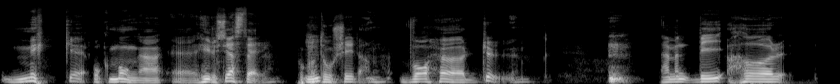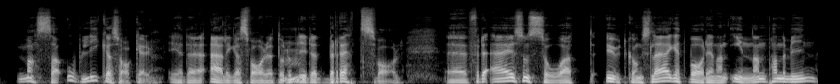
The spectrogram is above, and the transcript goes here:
mycket och många eh, hyresgäster på mm. kontorssidan. Mm. Vad hör du? Nej, men vi hör massa olika saker, är det ärliga svaret och då mm. blir det ett brett svar. Eh, för det är ju som så att utgångsläget var redan innan pandemin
